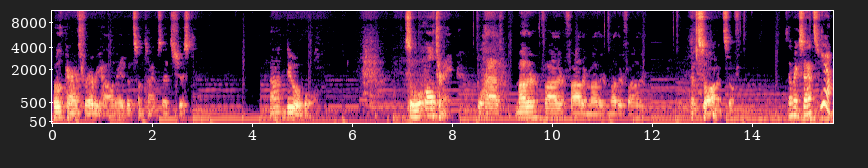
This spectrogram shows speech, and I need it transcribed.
both parents, for every holiday, but sometimes that's just not doable. So we'll alternate. We'll have mother, father, father, mother, mother, father, and so on and so forth. Does that make sense? Yeah.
